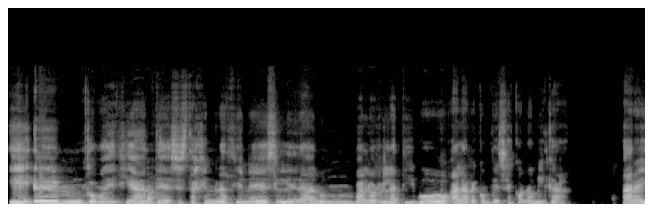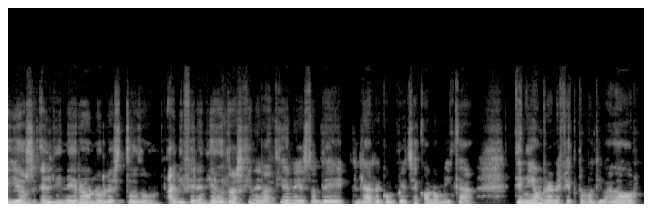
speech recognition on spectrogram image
Y em, como decía antes, estas generaciones le dan un valor relativo a la recompensa económica. Para ellos el dinero no lo es todo. A diferencia de otras generaciones donde la recompensa económica tenía un gran efecto motivador,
